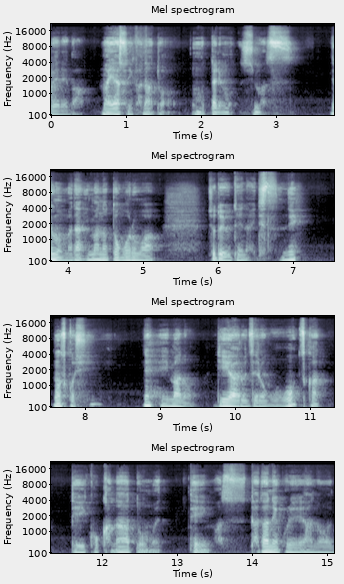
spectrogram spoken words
べれば、まあ安いかなとは思ったりもします。でもまだ今のところはちょっと予定ないですね。もう少しね、今の DR05 を使っていこうかなと思っています。ただね、これあの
